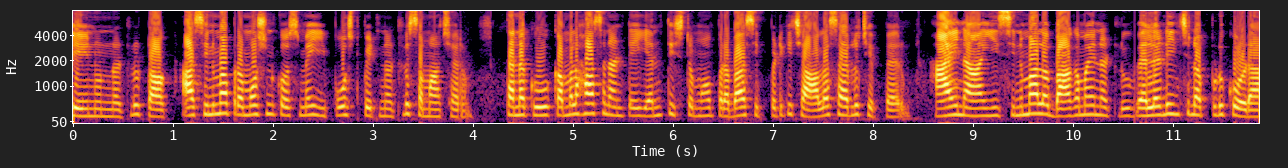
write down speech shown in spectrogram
చేయనున్నట్లు టాక్. ఆ సినిమా ప్రమోషన్ కోసమే ఈ పోస్ట్ పెట్టినట్లు సమాచారం. తనకు కమల్ హాసన్ అంటే ఎంత ఇష్టమో ప్రభాస్ ఇప్పటికీ చాలాసార్లు చెప్పారు. ఆయన ఈ సినిమాలో భాగమైనట్లు వెల్లడించినప్పుడు కూడా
